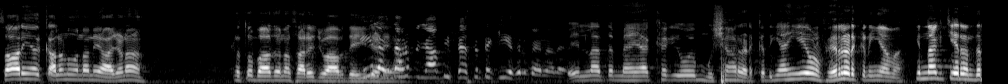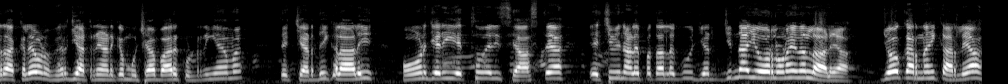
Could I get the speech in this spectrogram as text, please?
ਸਾਰੀਆਂ ਕੱਲ ਨੂੰ ਉਹਨਾਂ ਨੇ ਆ ਜਾਣਾ। ਉਸ ਤੋਂ ਬਾਅਦ ਉਹਨਾਂ ਸਾਰੇ ਜਵਾਬ ਦੇ ਹੀ ਕੀ ਦੇਣੇ ਲੱਗਦਾ ਹੁਣ ਪੰਜਾਬ ਦੀ ਸਿਆਸਤ ਤੇ ਕੀ ਅਸਰ ਪੈਣ ਵਾਲਾ ਹੈ? ਪਹਿਲਾਂ ਤੇ ਮੈਂ ਆਖਿਆ ਕਿ ਉਹ ਮੁੱਛਾਂ ਰੜਕਦੀਆਂ ਸੀ ਇਹ ਹੁਣ ਫਿਰ ਰੜਕਣੀਆਂ ਵਾ। ਕਿੰਨਾ ਕੁ ਚਿਰ ਅੰਦਰ ਰੱਖ ਲਿਆ ਹੁਣ ਫਿਰ ਜੱਟ ਨੇ ਆਣ ਕੇ ਮੁੱਛਾਂ ਬਾਹਰ ਕੁੱਟਣੀਆਂ ਵਾ। ਤੇ ਚੜ੍ਹਦੀ ਕਲਾ ਵਾਲੀ। ਹੁਣ ਜਿਹੜੀ ਇੱਥੋਂ ਦੀ ਸਿਆਸਤ ਆ ਇਹ 'ਚ ਵੀ ਨਾਲੇ ਪਤਾ ਲੱਗੂ ਜਿ- ਜਿੰਨਾ ਜ਼ੋਰ ਲਾਉਣਾ ਇਹਨਾਂ ਲਾ ਲਿਆ ਜੋ ਕਰਨਾ ਸੀ ਕਰ ਲਿਆ।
